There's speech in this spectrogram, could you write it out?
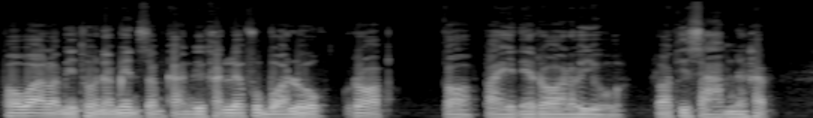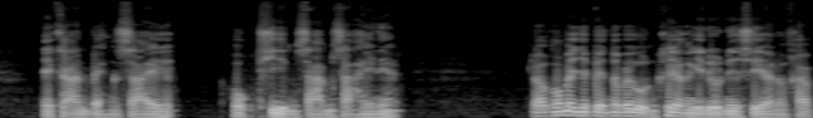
เพราะว่าเรามีทัวร์นาเมนต์สำคัญคือคัดเลือกฟุตบอลโลกรอบต่อไปในรอเราอยู่ รอบที่สามนะครับ ในการแบ่งสายหกทีมสามสายเนี่ยเราก็ไม่จำเป็นต้องไปอุ่นเครื่องกับอินโดนีเซียหรอกครับ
